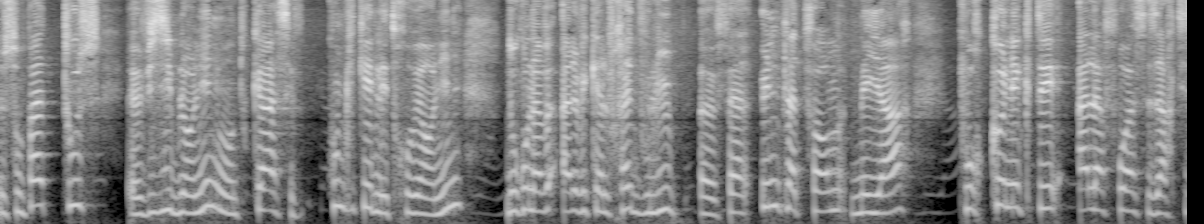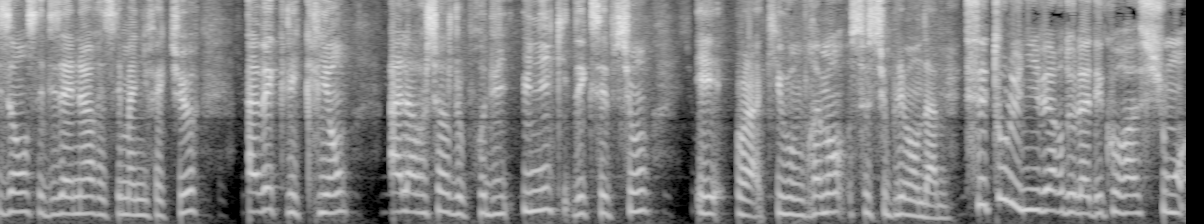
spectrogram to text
ne sont pas tous euh, visibles en ligne, ou en tout cas c'est compliqué de les trouver en ligne. Donc on a avec Alfred voulu faire une plateforme meilleure pour connecter à la fois ces artisans, ces designers et ces manufactures avec les clients à la recherche de produits uniques, d'exception et voilà, qui vont vraiment ce supplément d'âme. C'est tout l'univers de la décoration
